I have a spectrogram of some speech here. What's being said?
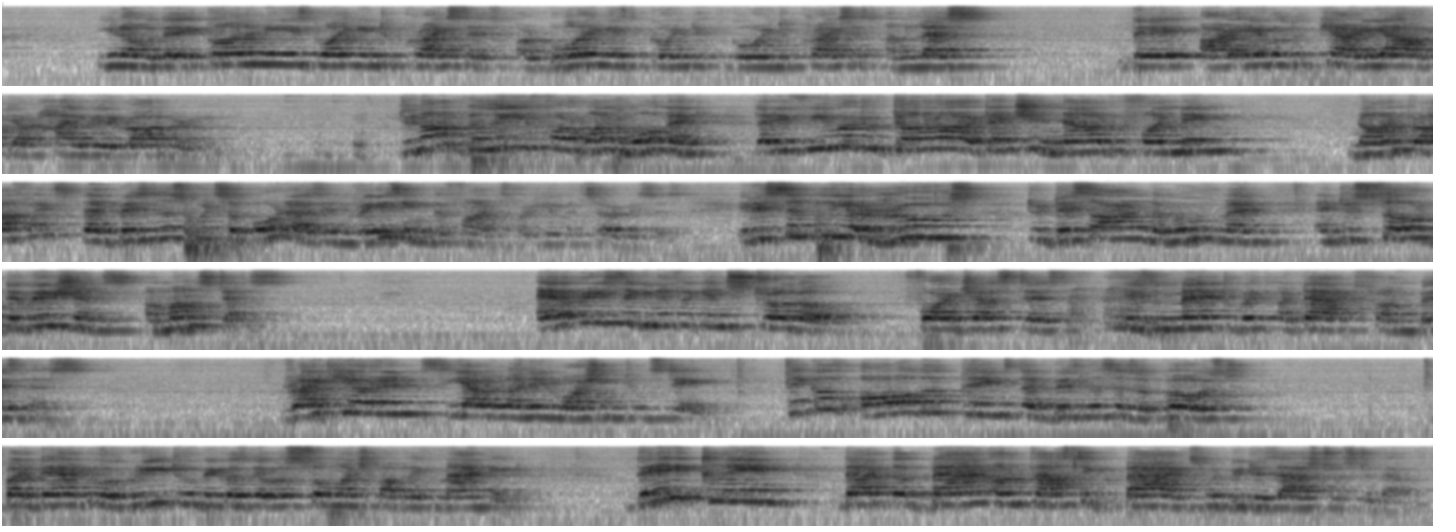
you know, the economy is going into crisis or Boeing is going to go into crisis unless they are able to carry out their highway robbery. Do not believe for one moment that if we were to turn our attention now to funding non-profits, that business would support us in raising the funds for human services. It is simply a ruse to disarm the movement and to sow divisions amongst us. Every significant struggle for justice is met with attacks from business. Right here in Seattle and in Washington state, think of all the things that business has opposed but they had to agree to because there was so much public mandate. They claimed that the ban on plastic bags would be disastrous to them.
